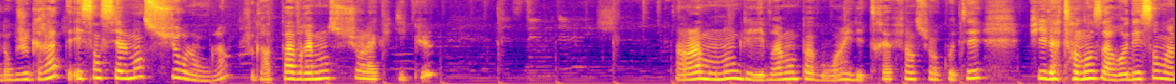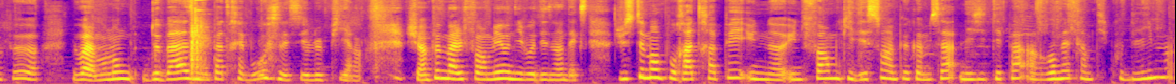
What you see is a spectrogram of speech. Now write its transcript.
donc je gratte essentiellement sur l'ongle. Hein. Je gratte pas vraiment sur la cuticule. Alors là, mon ongle, il est vraiment pas beau. Hein. Il est très fin sur le côté. Puis il a tendance à redescendre un peu. Euh, voilà, mon ongle de base n'est pas très beau. C'est le pire. Hein. Je suis un peu mal formée au niveau des index. Justement, pour rattraper une, une forme qui descend un peu comme ça, n'hésitez pas à remettre un petit coup de lime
